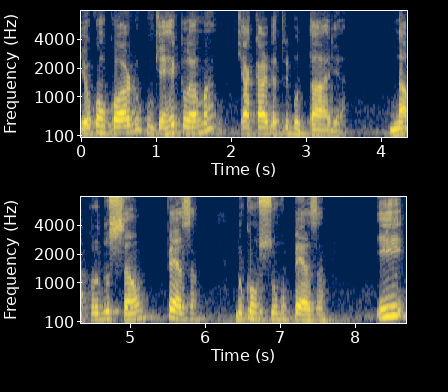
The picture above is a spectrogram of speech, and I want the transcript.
eu concordo com quem reclama que a carga tributária na produção pesa, no consumo pesa, e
